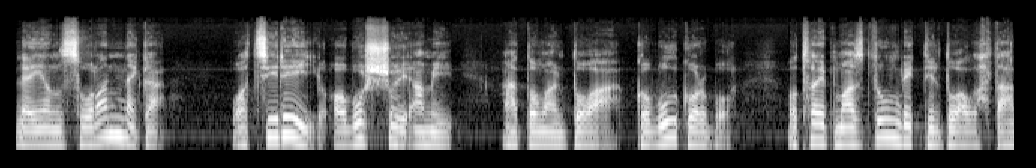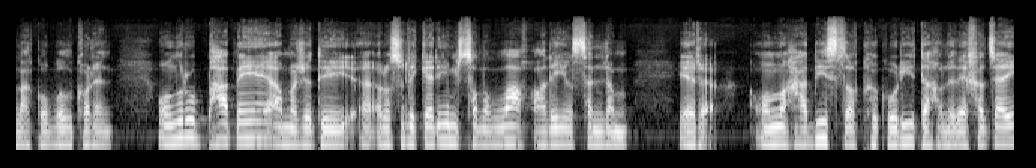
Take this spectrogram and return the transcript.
লাইয়ান সোরান্নাকা অচিরেই অবশ্যই আমি তোমার দোয়া কবুল করব। অথব মাজলুম ব্যক্তির দোয়া আল্লাহ তাআলা কবুল করেন। অনুরূপভাবে আমরা যদি রসুল করিম সাল্লাহ আলী আসাল্লাম এর অন্য হাদিস লক্ষ্য করি, তাহলে দেখা যায়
